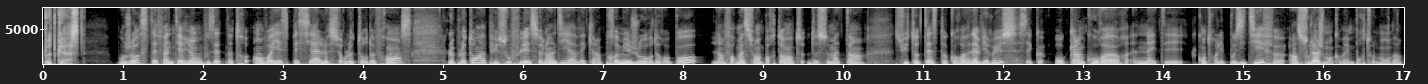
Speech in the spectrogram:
le podcast. Bonjour Stéphane Thérion, vous êtes notre envoyé spécial sur le Tour de France. Le peloton a pu souffler ce lundi avec un premier jour de repos. L'information importante de ce matin suite au test au coronavirus, c'est qu'aucun coureur n'a été contrôlé positif. Un soulagement quand même pour tout le monde. hein.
